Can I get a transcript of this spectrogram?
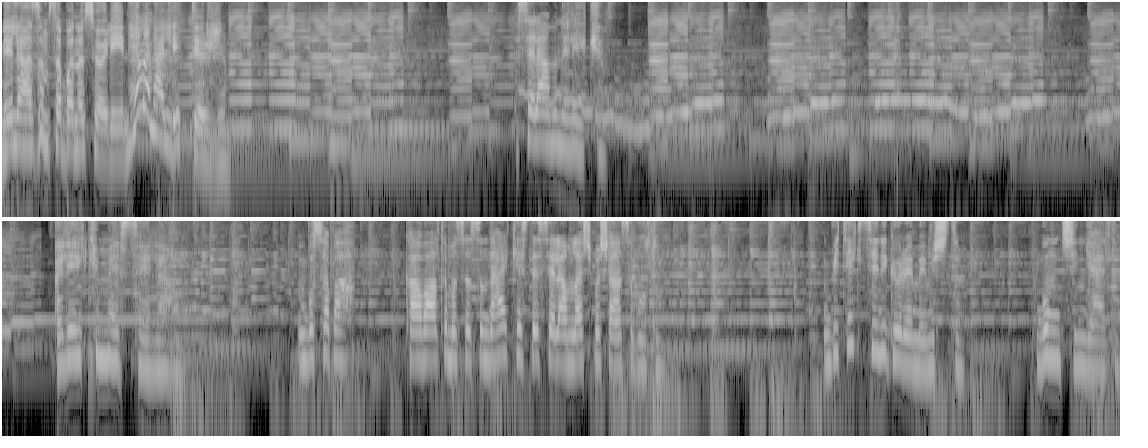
Ne lazımsa bana söyleyin, hemen hallettiririm. Selamün Aleykümselam. Bu sabah kahvaltı masasında herkesle selamlaşma şansı buldum. Bir tek seni görememiştim. Bunun için geldim.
